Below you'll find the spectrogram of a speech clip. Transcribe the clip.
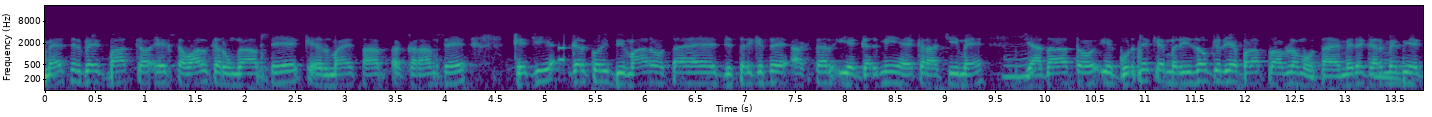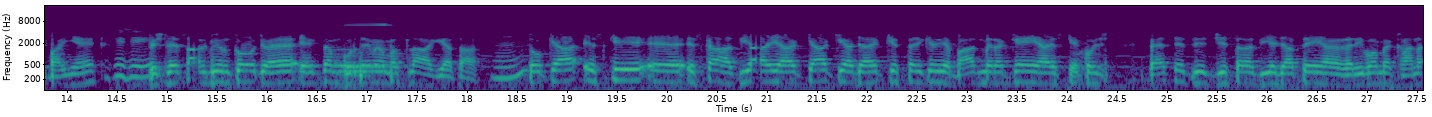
मैं सिर्फ़ एक बात का एक सवाल करूँगा आपसे कि मैं साहब कराम से कि जी अगर कोई बीमार होता है जिस तरीके से अक्सर ये गर्मी है कराची में हम्म। ज़्यादा तो ये गुर्दे के मरीजों के लिए बड़ा प्रॉब्लम होता है मेरे घर में हम्म। भी एक भाई हैं जी जी पिछले साल भी उनको जो है एकदम गुर्दे में मसला आ गया था हम्म। तो क्या इसकी इसका हदिया या क्या किया जाए किस तरीके से ये बाद में रखें या इसके कुछ पैसे जिस तरह दिए जाते हैं या गरीबों में खाना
